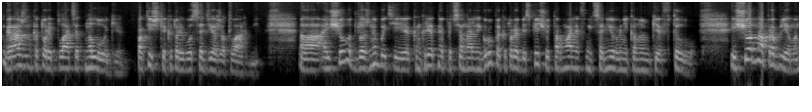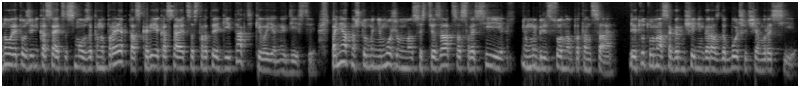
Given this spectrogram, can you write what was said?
граждан, которые платят налоги, фактически которые его содержат в армии. А, а еще вот должны быть и конкретные профессиональные группы, которые обеспечивают нормальное функционирование экономики в тылу. Еще одна проблема, но это уже не касается самого законопроекта, а скорее касается стратегии и тактики военных действий. Понятно, что мы не можем состязаться с Россией в мобилизационном потенциале. И тут у нас ограничений гораздо больше, чем в России.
